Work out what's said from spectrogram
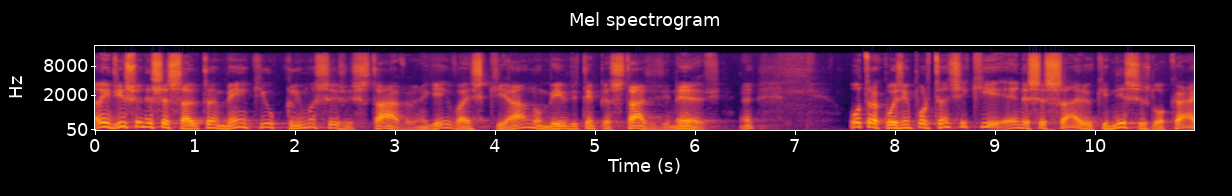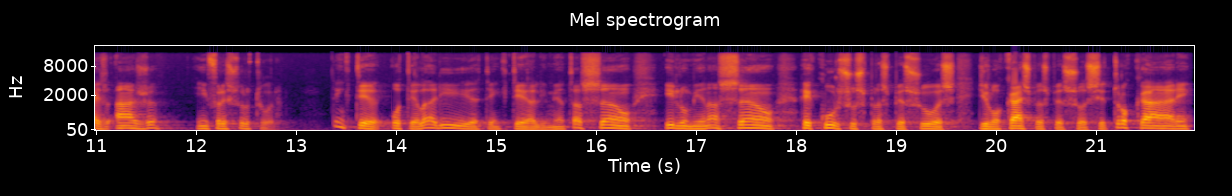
Além disso, é necessário também que o clima seja estável, ninguém vai esquiar no meio de tempestades de neve. Né? Outra coisa importante é que é necessário que nesses locais haja infraestrutura. Tem que ter hotelaria, tem que ter alimentação, iluminação, recursos para as pessoas, de locais para as pessoas se trocarem,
